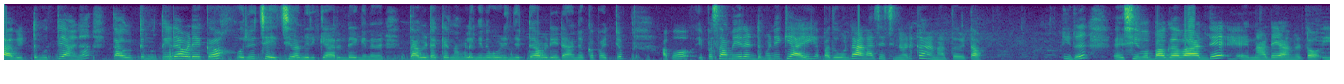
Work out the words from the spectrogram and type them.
തവിട്ടുമുത്തിയാണ്. തവിട്ടുമുത്തിയുടെ അവിടെയൊക്കെ ഒരു ചേച്ചി വന്നിരിക്കാറുണ്ട്. ഇങ്ങനെ തവിടൊക്കെ നമ്മളിങ്ങനെ ഒഴിഞ്ഞിട്ട് അവിടെ ഇടാനൊക്കെ പറ്റും. അപ്പോൾ ഇപ്പോൾ സമയം രണ്ട് മണിയൊക്കെ ആയി. അപ്പോൾ അതുകൊണ്ടാണ് ആ ചേച്ചിനെ അവിടെ കാണാത്തത് കേട്ടോ ഇത് ശിവഭഗവാന്റെ നടയാണ് കേട്ടോ ഈ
